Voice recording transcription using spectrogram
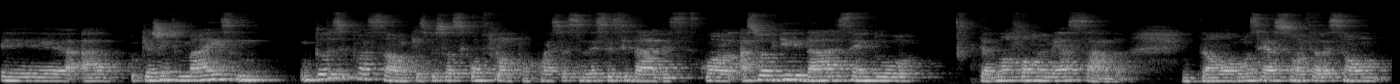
É, a, o que a gente mais. Em, toda situação em que as pessoas se confrontam com essas necessidades, com a, a sua dignidade sendo de alguma forma ameaçada. Então, algumas reações elas são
